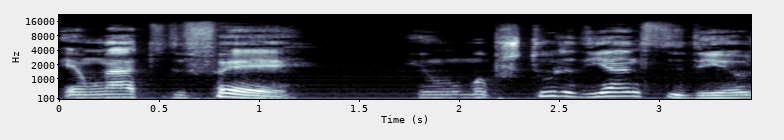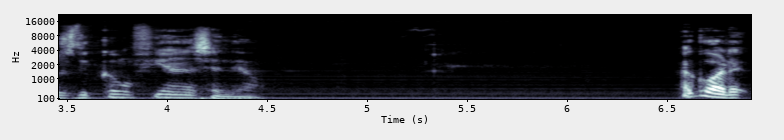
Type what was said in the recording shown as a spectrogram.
é um ato de fé, é uma postura diante de Deus de confiança nele. Agora,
